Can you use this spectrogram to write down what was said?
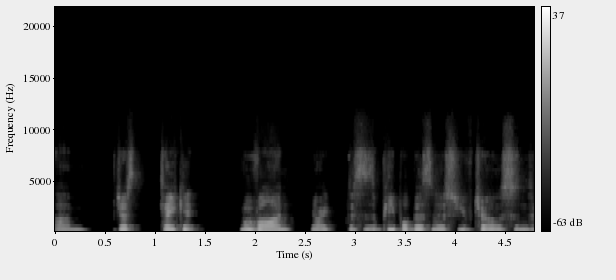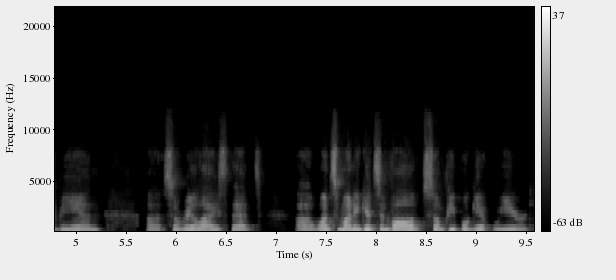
Um, just take it, move on. Right? This is a people business you've chosen to be in. Uh, so realize that uh, once money gets involved, some people get weird.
